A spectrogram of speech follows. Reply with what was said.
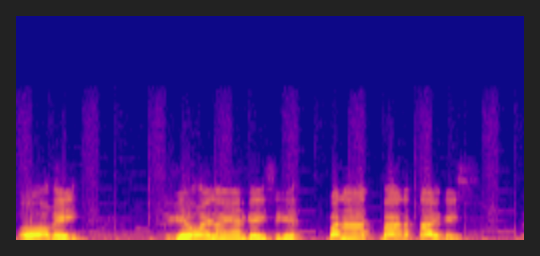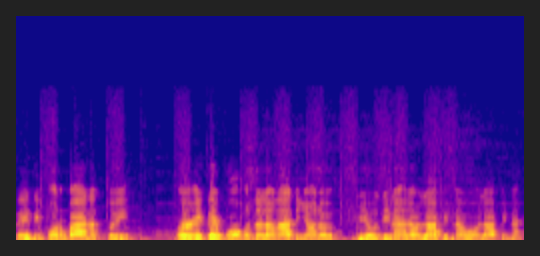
Okay. Sige, okay lang yan, guys. Sige. Banat, banat tayo, guys. Ready for banat to, eh. Or hindi, focus na lang natin yung ano, BOD na. Ano, lapit na, oh. Lapit na.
